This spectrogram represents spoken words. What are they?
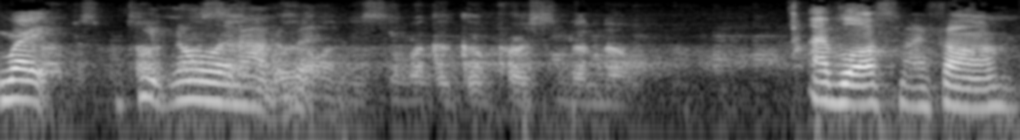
Right. I've just been Keep Nolan out of it. Little, You seem like a good person to know. I've lost my phone.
